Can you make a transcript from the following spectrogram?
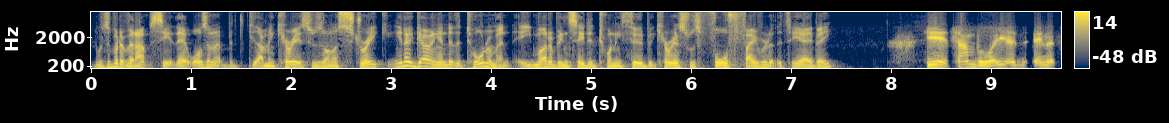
it was a bit of an upset, that wasn't it? But I mean, Kyrgios was on a streak. You know, going into the tournament, he might have been seeded 23rd, but Kyrgios was fourth favourite at the TAB. Yeah, it's unbelievable, and it's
